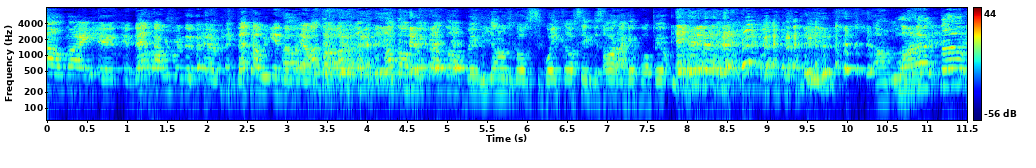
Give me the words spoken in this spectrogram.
out, like, and, and that's how we went to the, that's how we ended Uh, the I thought, episode. I thought, baby, I thought Baby Yoda was going to wake up singing this hard out here for a pimp. I'm locked up.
